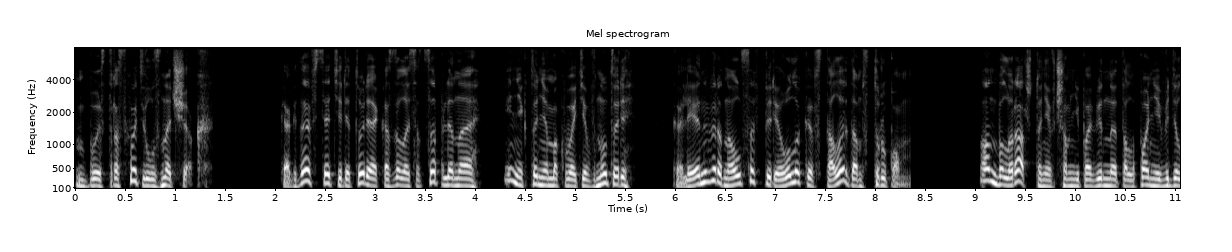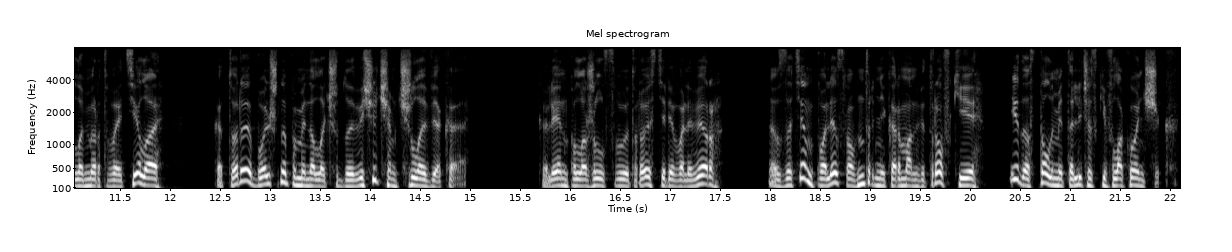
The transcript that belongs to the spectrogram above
быстро схватил значок. Когда вся территория оказалась оцеплена, и никто не мог войти внутрь, Клейн вернулся в переулок и встал рядом с трупом. Он был рад, что ни в чем не повинная толпа не видела мертвое тело, которое больше напоминало чудовище, чем человека. Клейн положил свою трость и револьвер, затем полез во внутренний карман ветровки и достал металлический флакончик.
